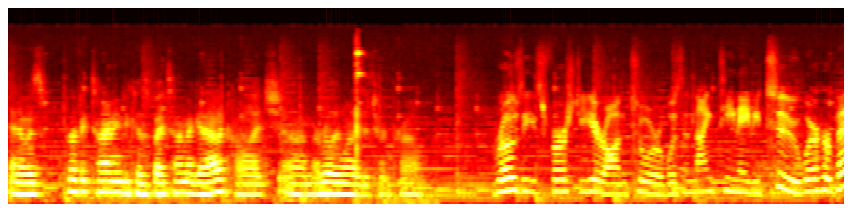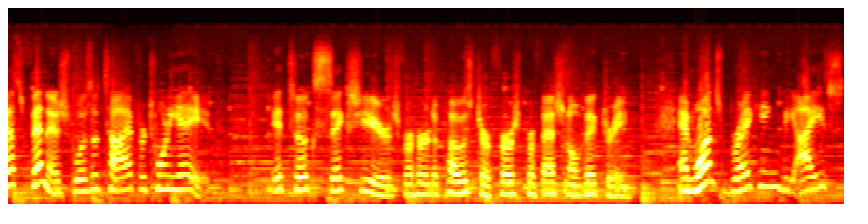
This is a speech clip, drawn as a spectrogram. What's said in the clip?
and it was perfect timing because by the time I got out of college, um, I really wanted to turn pro. Rosie's first year on tour was in 1982, where her best finish was a tie for 28th. It took six years for her to post her first professional victory. And once breaking the ice,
